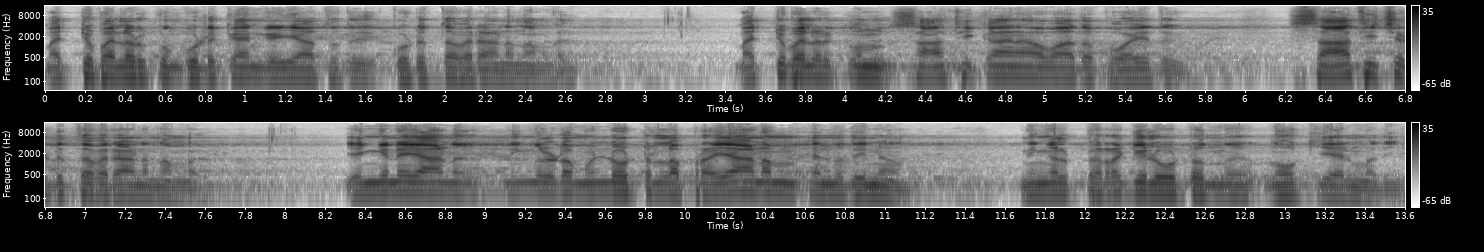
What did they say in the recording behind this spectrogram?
മറ്റു പലർക്കും കൊടുക്കാൻ കഴിയാത്തത് കൊടുത്തവരാണ് നമ്മൾ. മറ്റു പലർക്കും സാധിക്കാനാവാതെ പോയത് സാധിച്ചെടുത്തവരാണ് നമ്മൾ. എങ്ങനെയാണ് നിങ്ങളുടെ മുന്നോട്ടുള്ള പ്രയാണം എന്നതിന് നിങ്ങൾ പിറകിലോട്ടൊന്ന് നോക്കിയാൽ മതി.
